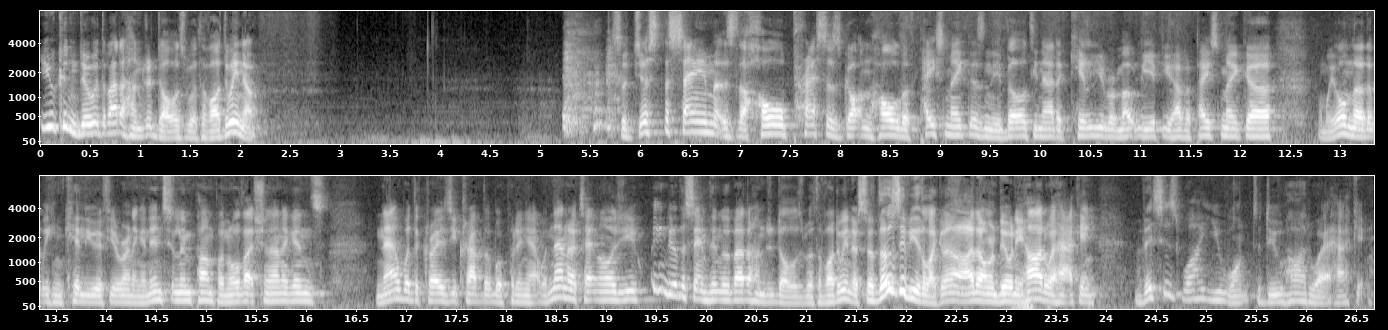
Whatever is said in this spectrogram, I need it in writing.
You can do it about $100 worth of Arduino. So just the same as the whole press has gotten hold of pacemakers and the ability now to kill you remotely if you have a pacemaker, and we all know that we can kill you if you're running an insulin pump and all that shenanigans. Now with the crazy crap that we're putting out with nanotechnology, we can do the same thing with about $100 worth of Arduino. So those of you that are like, oh, I don't want to do any hardware hacking, this is why you want to do hardware hacking,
